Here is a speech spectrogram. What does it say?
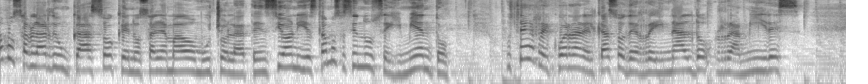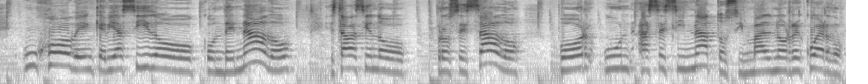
Vamos a hablar de un caso que nos ha llamado mucho la atención y estamos haciendo un seguimiento. ¿Ustedes recuerdan el caso de Reinaldo Ramírez? Un joven que había sido condenado, estaba siendo procesado por un asesinato, si mal no recuerdo.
